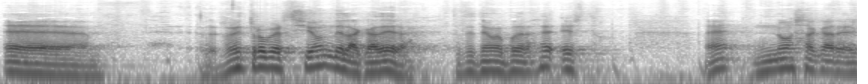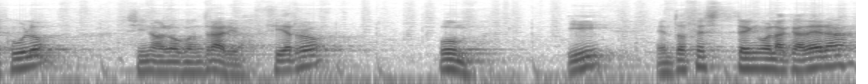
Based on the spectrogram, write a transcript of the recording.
eh, retroversión de la cadera. Entonces tengo que poder hacer esto. ¿eh? No sacar el culo, sino a lo contrario. Cierro, pum, y entonces tengo la cadera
